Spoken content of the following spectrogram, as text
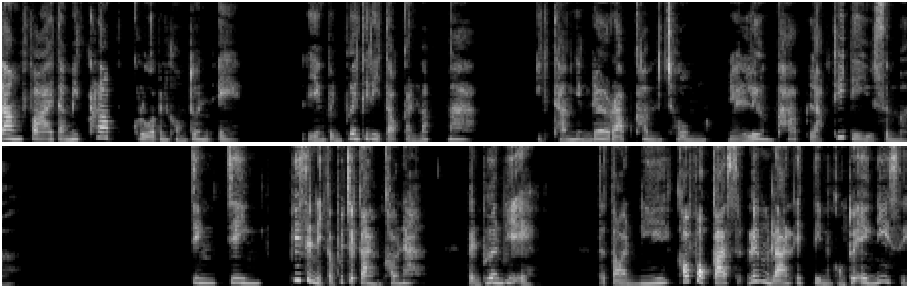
ต่างฝ่ายต่างมีครอบครัวเป็นของตนเอง และยังเป็นเพื่อนที่ดีต่อกันมาก ๆ อีกทั้งยังได้รับคำชมในเรื่องภาพลักษณ์ที่ดีอยู่เสมอ จริง ๆ พี่สนิทกับผู้จัดการของเขานะ เป็นเพื่อนพี่เอง แต่ตอนนี้เขาโฟกัสเรื่องร้านไอติมของตัวเองนี่สิ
